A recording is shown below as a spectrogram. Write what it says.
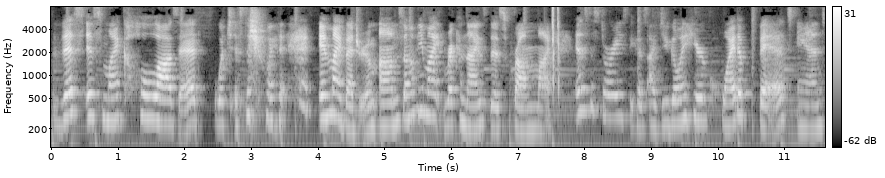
this is my closet which is situated in my bedroom. Um, some of you might recognize this from my Insta stories because I do go in here quite a bit and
